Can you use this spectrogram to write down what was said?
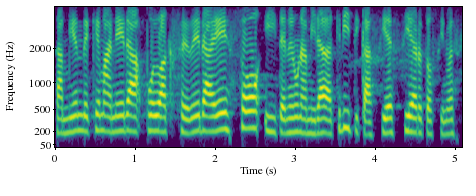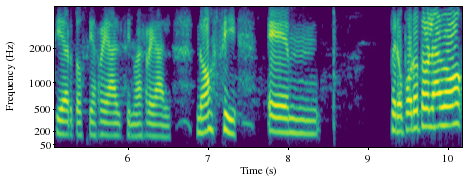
también de qué manera puedo acceder a eso y tener una mirada crítica, si es cierto, si no es cierto, si es real, si no es real, ¿no? Sí. Eh, pero por otro lado,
